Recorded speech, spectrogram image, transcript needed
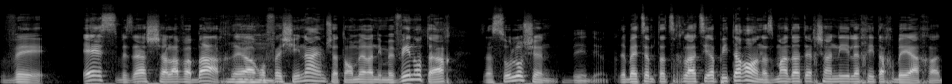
ו-S, וזה השלב הבא, אחרי Mm. הרופא שיניים, שאתה אומר, אני מבין אותך, זה ה-solution. בדיוק. זה בעצם, אתה צריך להציע פתרון. אז מה דעתך שאני אלך איתך ביחד?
